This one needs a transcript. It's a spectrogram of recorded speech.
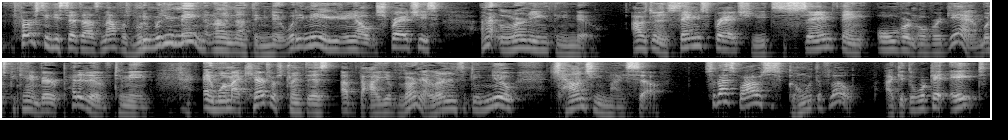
first thing he said out of his mouth was, what do, what do you mean learn nothing new? What do you mean, you, you know, spreadsheets? I'm not learning anything new. I was doing the same spreadsheets, the same thing over and over again, which became very repetitive to me. And one of my character strength is a value of learning, learning something new, challenging myself. So that's why I was just going with the flow. I get to work at 8.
